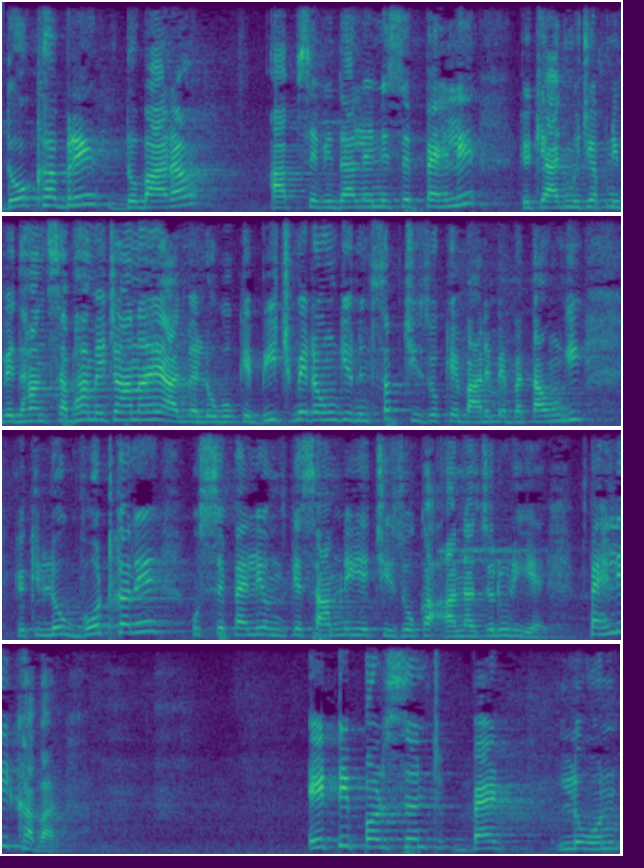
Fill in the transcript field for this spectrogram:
दो खबरें, दोबारा आपसे विदा लेने से पहले, क्योंकि आज मुझे अपनी विधानसभा में जाना है, आज मैं लोगों के बीच में रहूँगी, उन सब चीज़ों के बारे में बताऊँगी, क्योंकि लोग वोट करें, उससे पहले उनके सामने ये चीज़ों का आना ज़रूरी है। पहली खबर 80 percent bad loan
